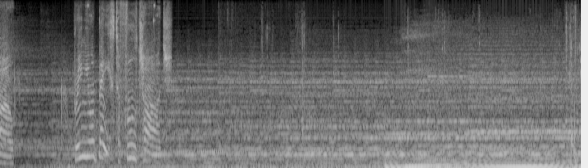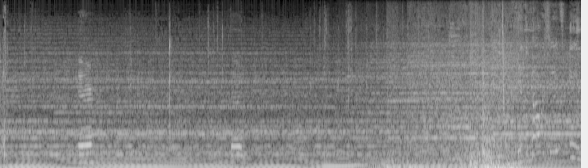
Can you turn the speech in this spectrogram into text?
Stockpile. Bring your base to full charge. There. Good. Get the power seeds and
